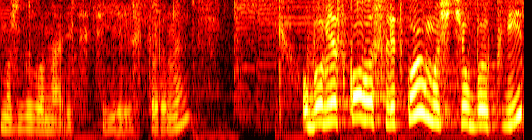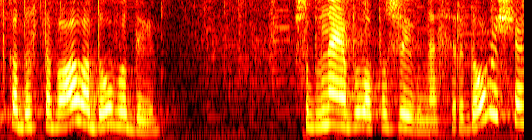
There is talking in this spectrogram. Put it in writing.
можливо, навіть з цієї сторони. Обов'язково слідкуємо, щоб квітка доставала до води, щоб в неї було поживне середовище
